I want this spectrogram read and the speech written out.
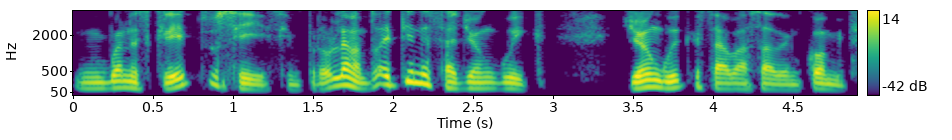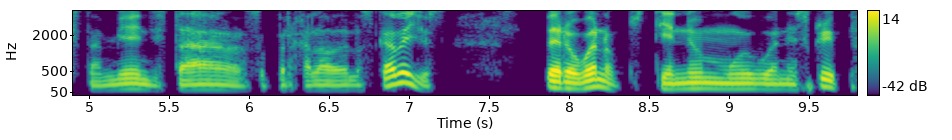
un buen script, pues sí, sin problema. Pues ahí tienes a John Wick. John Wick está basado en cómics también y está súper jalado de los cabellos. Pero bueno, pues tiene un muy buen script.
